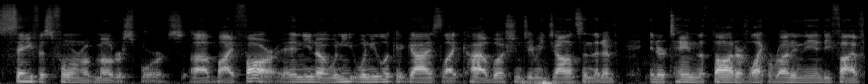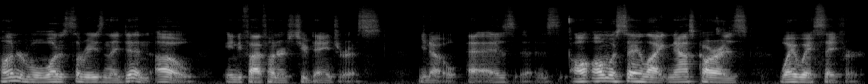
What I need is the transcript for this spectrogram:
safest form of motorsports uh, by far. And you know, when you when you look at guys like Kyle Busch and Jimmie Johnson that have entertained the thought of like running the Indy 500, well, what is the reason they didn't? Oh, Indy 500 is too dangerous. You know, as, as almost saying like NASCAR is way way safer.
